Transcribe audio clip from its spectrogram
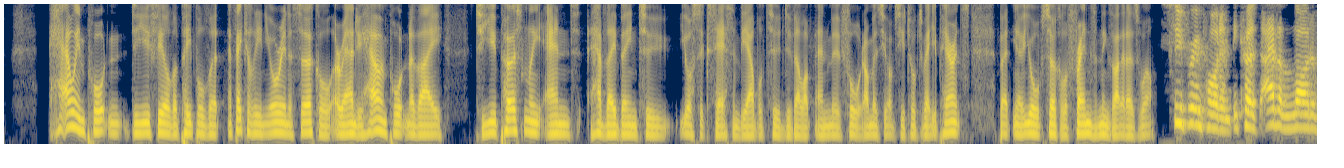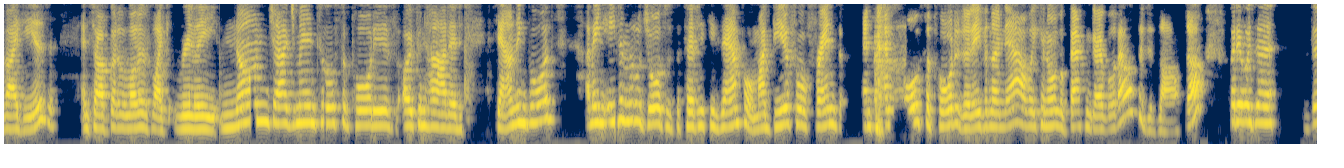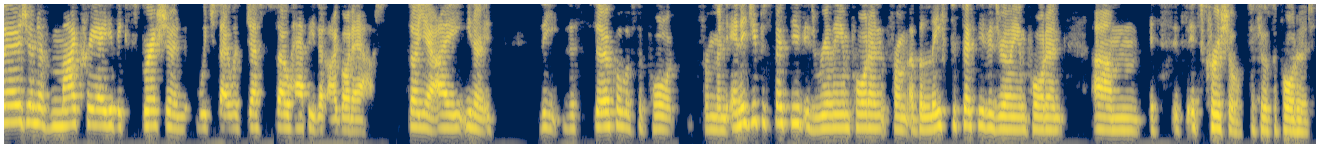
How important do you feel the people that effectively in your inner circle around you? How important are they to you personally, and have they been to your success and be able to develop and move forward? Obviously, obviously, you talked about your parents, but you know your circle of friends and things like that as well. Super important because I have a lot of ideas. And so I've got a lot of like really non judgmental, supportive, open hearted sounding boards. I mean, even Little Jords was the perfect example. My beautiful friends and family all supported it, even though now we can all look back and go, well, that was a disaster. But it was a version of my creative expression, which they was just so happy that I got out. So yeah, I, you know, it's the, the circle of support from an energy perspective is really important. From a belief perspective is really important. Um, it's, it's, it's crucial to feel supported.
